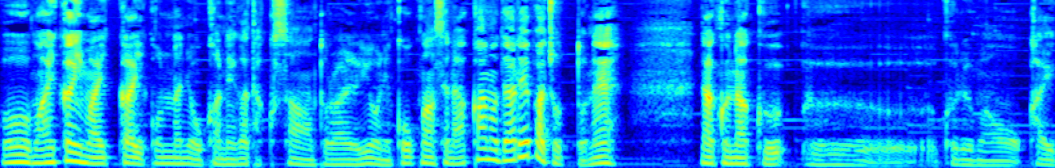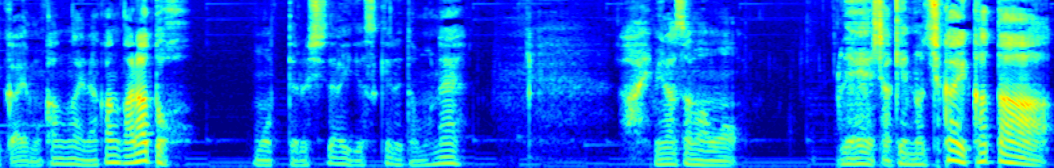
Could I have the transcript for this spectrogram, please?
お毎回毎回こんなにお金がたくさん取られるように交換せなあかんのであれば、ちょっとね、泣く泣く、車を買い替えも考えなあかんかなと思ってる次第ですけれどもね。はい、皆様も、ね、車検の近い方、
